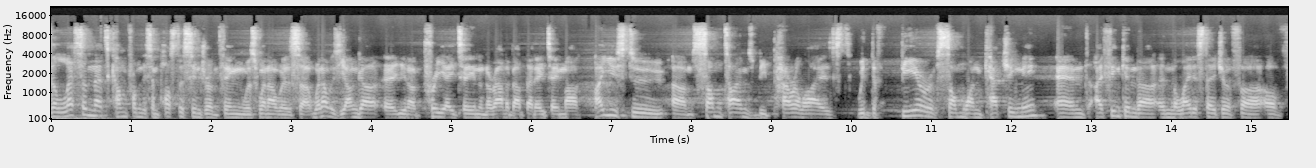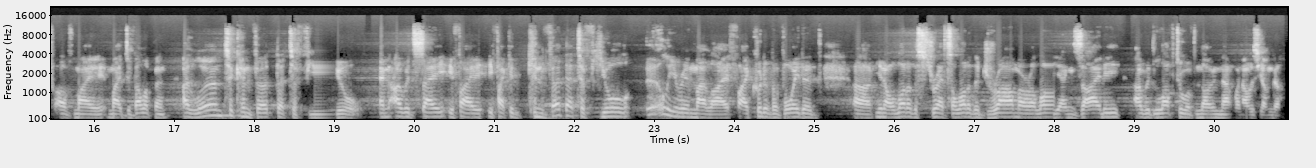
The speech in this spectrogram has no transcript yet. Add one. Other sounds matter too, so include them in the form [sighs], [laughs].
the lesson that's come from this imposter syndrome thing was when I was uh, when I was younger, uh, you know, pre eighteen and around about that eighteen mark. I used to um, sometimes be paralyzed with the fear of someone catching me. And I think in the in the later stage of uh, of of my my development, I learned to convert that to fuel. And I would say if I if I could convert that to fuel earlier in my life, I could have avoided, uh, you know, a lot of the stress, a lot of the drama, a lot of the anxiety. I would love to have known that when I was younger.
